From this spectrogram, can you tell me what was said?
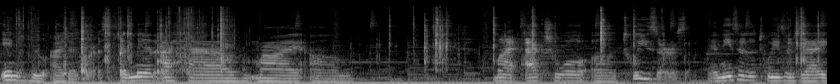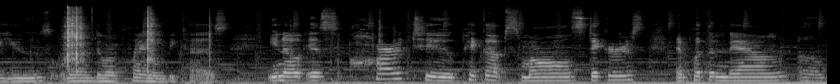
Anywho I digress. And then I have my um, my actual uh, tweezers. And these are the tweezers that I use when I'm doing planning because you know it's hard to pick up small stickers and put them down um,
